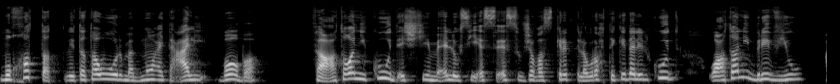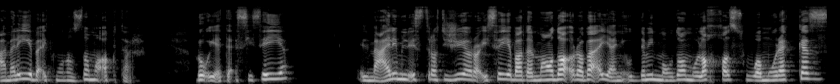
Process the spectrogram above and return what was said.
مخطط لتطور مجموعة علي بابا فأعطاني كود HTML و CSS و JavaScript لو رحت كده للكود وأعطاني preview عملية بقت منظمة أكتر. رؤية تأسيسية المعالم الاستراتيجية الرئيسية بعد ما أقعد أقرأ بقى يعني قدامي الموضوع ملخص ومركز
